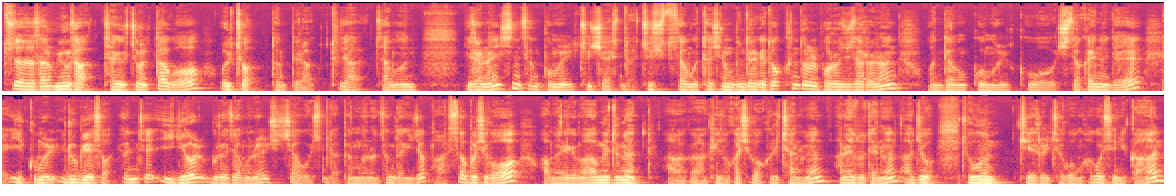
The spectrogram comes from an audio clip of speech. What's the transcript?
투자자산 운용사 자격증을 따고 올초 덤벼락 투자자문이라는 신상품을 출시했습니다. 주식 투자 못하시는 분들에게도 큰 돈을 벌어주자라는 원다운 꿈을 꾸고 시작했는데 이 꿈을 이루기 위해서 현재 2개월 무료 자문을 실시하고 있습니다. 100만 원 상당이죠. 아, 써보시고 아, 만약에 마음에 들면 아, 아, 계속하시고 그렇지 않으면 안 해도 되는 아주 좋은 기회를 제공하고 있으니까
